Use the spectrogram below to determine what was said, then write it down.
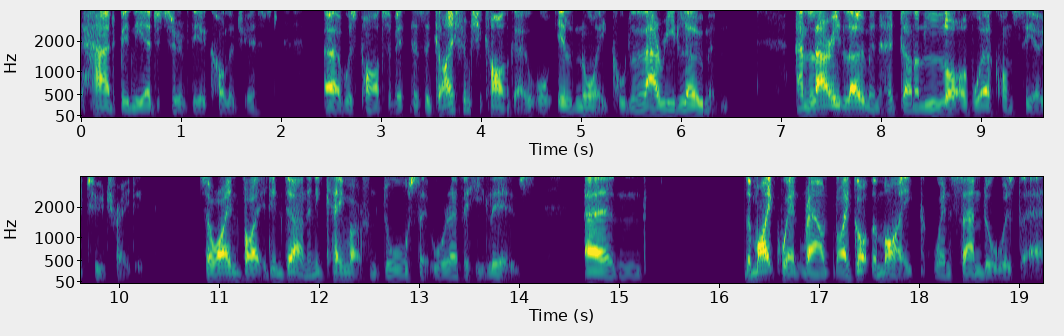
had been the editor of The Ecologist, uh, was part of it. There's a guy from Chicago or Illinois called Larry Lohmann. And Larry Lohmann had done a lot of work on CO2 trading. So I invited him down and he came up from Dorset or wherever he lives. And the mic went round. I got the mic when Sandor was there.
